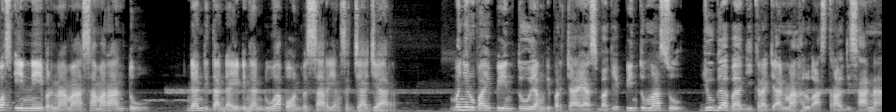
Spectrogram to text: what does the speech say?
Pos ini bernama Samarantu dan ditandai dengan dua pohon besar yang sejajar, menyerupai pintu yang dipercaya sebagai pintu masuk juga bagi kerajaan makhluk astral di sana.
